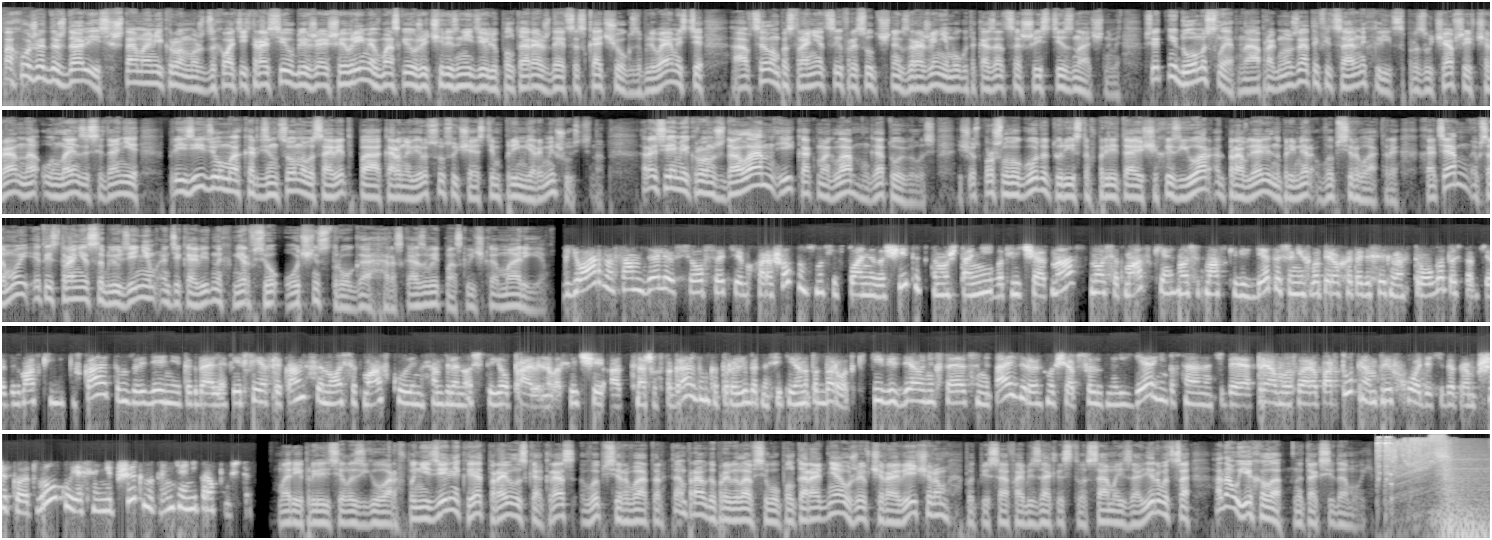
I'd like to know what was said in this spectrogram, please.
Похоже, дождались. Штамм омикрон может захватить Россию в ближайшее время. В Москве уже через неделю-полтора ожидается скачок заболеваемости, а в целом по стране цифры суточных заражений могут оказаться шестизначными. Все это не домыслы, а прогнозы от официальных лиц, прозвучавшие вчера на онлайн-заседании Президиума Координационного совета по коронавирусу с участием премьера Мишустина. Россия омикрон ждала и, как могла, готовилась. Еще с прошлого года туристов, прилетающих из ЮАР, отправляли, например, в обсерваторы. Хотя в самой самой этой стране с соблюдением антиковидных мер все очень строго, рассказывает москвичка Мария. В ЮАР на самом деле все с этим хорошо, в том смысле в плане защиты, потому что они, в отличие от нас, носят маски, носят маски везде. То есть у них, во-первых, это действительно строго, то есть там тебя без маски не пускают там в заведение и так далее. И все африканцы носят маску и на самом деле носят ее правильно, в отличие от наших сограждан, которые любят носить ее на подбородке. И везде у них стоят санитайзеры, вообще абсолютно везде. Они постоянно тебе прямо вот в аэропорту, прям при входе тебе прям пшикают в руку, если не пшикнут, они тебя не пропустят. Мария прилетела из ЮАР в понедельник и отправилась как раз в обсерватор. Там, правда, провела всего полтора дня. Уже вчера вечером, подписав обязательство самоизолироваться, она уехала на такси домой.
